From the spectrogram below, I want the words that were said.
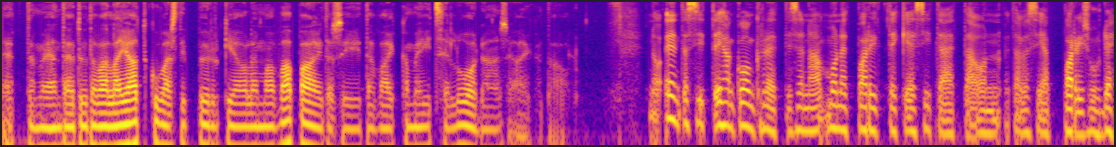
että meidän täytyy tavallaan jatkuvasti pyrkiä olemaan vapaita siitä, vaikka me itse luodaan se aikataulu. No entä sitten ihan konkreettisena, monet parit tekee sitä, että on tällaisia parisuhde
